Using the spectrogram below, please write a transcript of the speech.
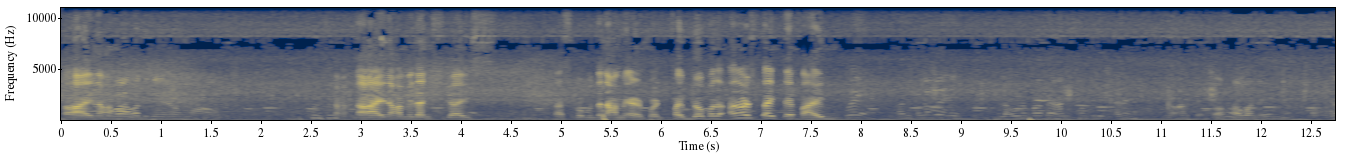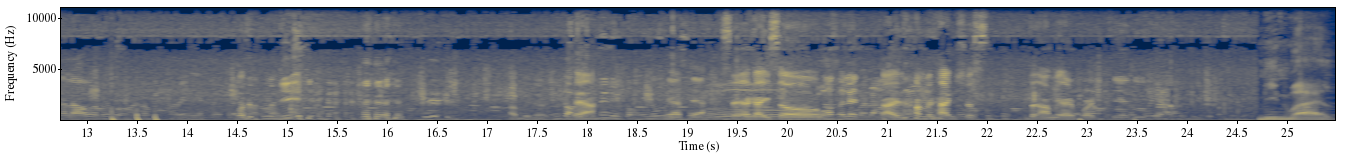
kakain na kami. Kakain na kami lunch guys. Tapos pupunta na kami airport. 5 daw pala. Ano oras flight eh? 5? Wait, ano pala ba eh? Wala una pa tayo alis ng pilit. Ano eh? Oo nga, 1 yun. Kala ko ano, ano? Ano yun? Bakit mo di? Sabi na. Saya. Saya, saya. Saya guys. So, Bukas ulit. kain na kami lunch. Tapos punta na kami airport. Meanwhile,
